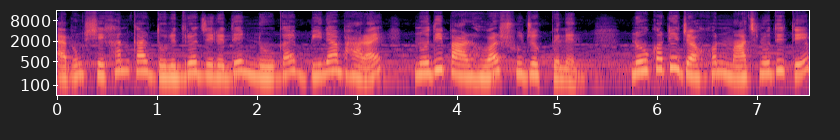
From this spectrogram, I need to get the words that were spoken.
এবং সেখানকার দরিদ্র জেলেদের নৌকায় বিনা ভাড়ায় নদী পার হওয়ার সুযোগ পেলেন। নৌকাটি যখন মাঝ নদীতে,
